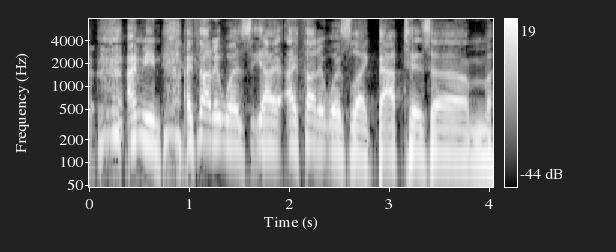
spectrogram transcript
I mean, I thought it was. Yeah, I thought it was like baptism,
